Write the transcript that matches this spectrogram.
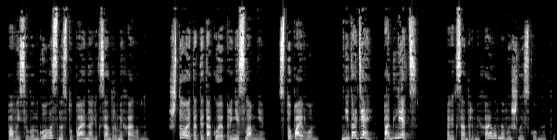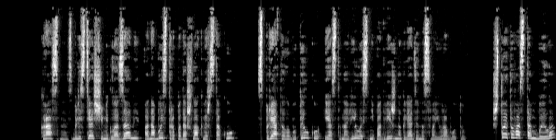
— повысил он голос, наступая на Александру Михайловну. — Что это ты такое принесла мне? Ступай вон! — Негодяй! Подлец! Александра Михайловна вышла из комнаты. Красная, с блестящими глазами, она быстро подошла к верстаку спрятала бутылку и остановилась, неподвижно глядя на свою работу. «Что это у вас там было?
